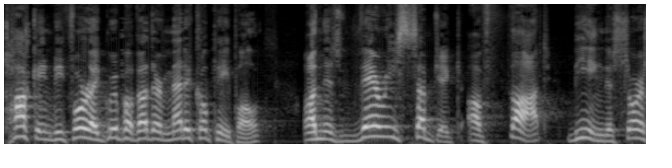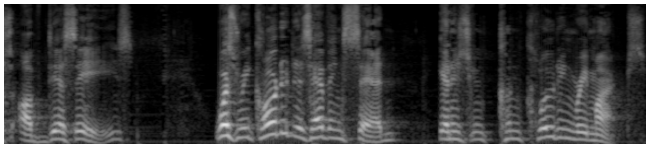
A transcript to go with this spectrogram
talking before a group of other medical people on this very subject of thought being the source of disease was recorded as having said in his concluding remarks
